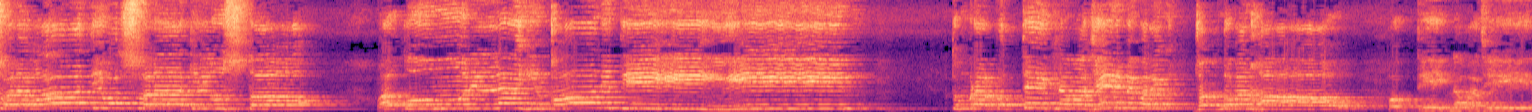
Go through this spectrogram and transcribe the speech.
সালাওয়াতি ওয়াস সালাতিল উসতা ওয়া কুমু লিল্লাহি কানিতিন তোমরা প্রত্যেক নামাজের ব্যাপারে যত্নবান হও, প্রত্যেক নামাজের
